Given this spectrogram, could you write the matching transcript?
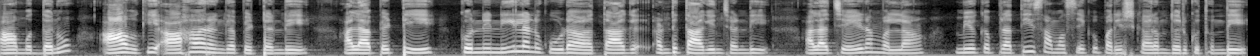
ఆ ముద్దను ఆవుకి ఆహారంగా పెట్టండి. అలా పెట్టి కొన్ని నీళ్ళను కూడా తాగ అంటే తాగించండి. అలా చేయడం వల్ల మీ యొక్క ప్రతి సమస్యకు పరిష్కారం దొరుకుతుంది.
